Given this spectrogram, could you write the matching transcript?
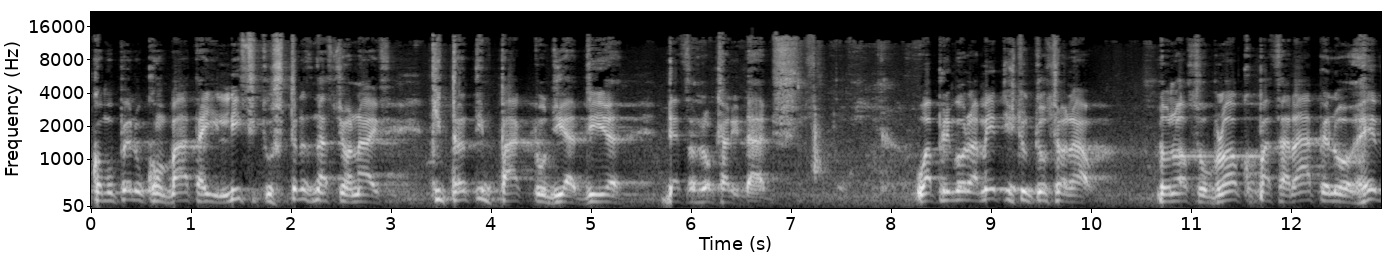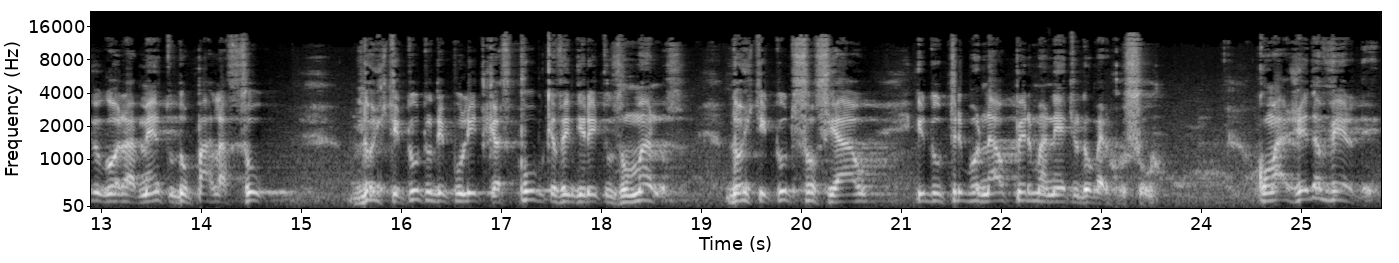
como pelo combate a ilícitos transnacionais que tanto impactam o dia a dia dessas localidades. O aprimoramento institucional do nosso bloco passará pelo revigoramento do Parlasul, do Instituto de Políticas Públicas em Direitos Humanos, do Instituto Social e do Tribunal Permanente do Mercosul. Com a Agenda Verde,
